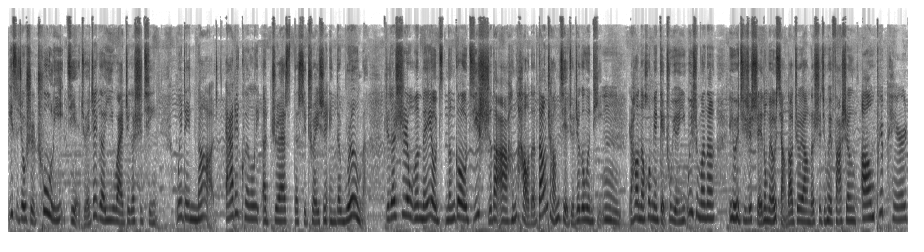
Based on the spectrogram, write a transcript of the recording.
意思就是处理、解决这个意外这个事情。We did not adequately address the situation in the room，指的是我们没有能够及时的啊，很好的当场解决这个问题。嗯然后呢，后面给出原因，为什么呢？因为其实谁都没有想到这样的事情会发生。 ，unprepared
